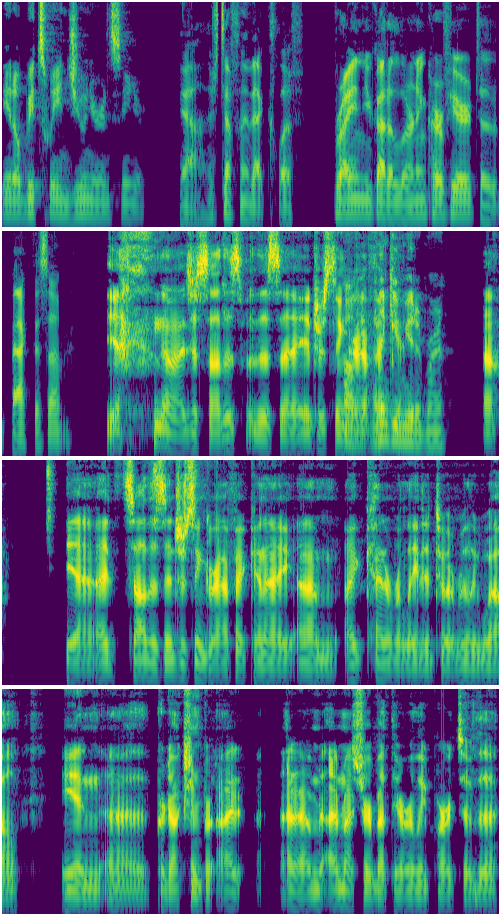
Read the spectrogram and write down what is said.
You know, between junior and senior. Yeah, there's definitely that cliff. Brian, you got a learning curve here to back this up. Yeah, no, I just saw this this uh, interesting Oh, graphic. I think you muted Brian. Oh, yeah, I saw this interesting graphic, and I um I kind of related to it really well in uh production. I, I don't know, I'm, I'm not sure about the early parts of the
